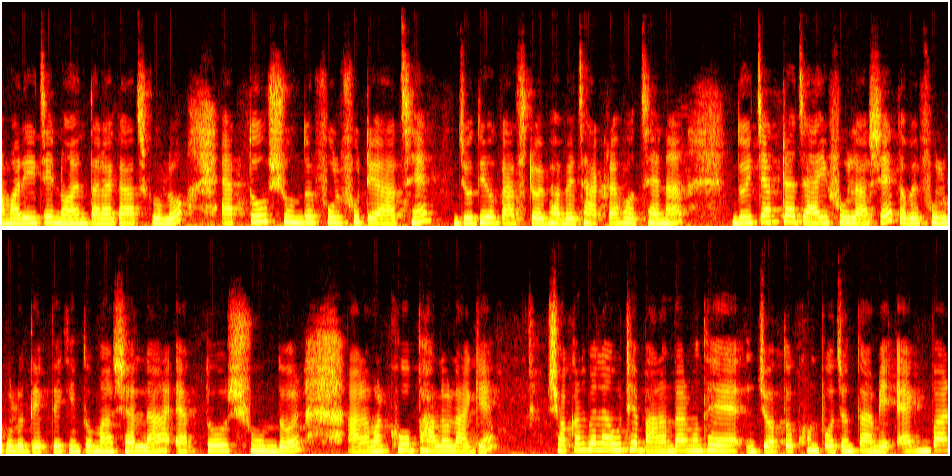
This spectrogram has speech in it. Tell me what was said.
আমার এই যে নয়নতারা গাছগুলো এত সুন্দর ফুল ফুটে আছে, যদিও গাছটা ওইভাবে ঝাঁকড়া হচ্ছে না। দুই চারটা যাই ফুল আসে, তবে ফুলগুলো দেখতে কিন্তু মাসাল্লাহ এত সুন্দর আর আমার খুব ভালো লাগে। সকালবেলা উঠে বারান্দার মধ্যে যতক্ষণ পর্যন্ত আমি একবার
